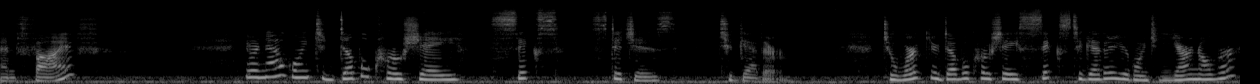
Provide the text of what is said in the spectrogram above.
and five. You're now going to double crochet six stitches together. To work your double crochet six together, you're going to yarn over,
